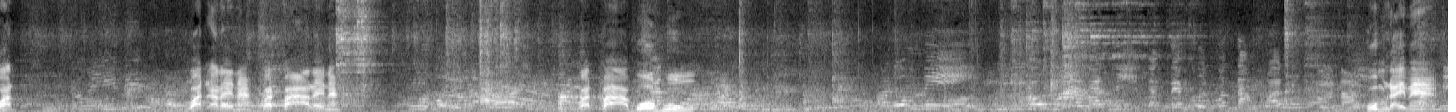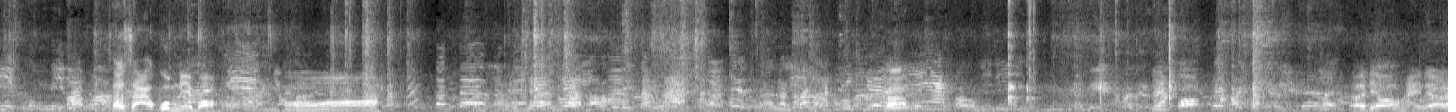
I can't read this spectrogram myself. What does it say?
วัดวัดอะไรนะ วัดป่าอะไรนะ วัดป่าบัวหุงกุ้มนี่เอามาวันนี้ตั้งแต่เพิ่นมาตั้งวันกุ้มไหนแม่นี่กุ้มนี่แหละว่าสาวๆกุ้มนี่บอกแม่อ๋อตั้งแต่ตั้งแต่เดือนเราเลยตั้งหาค่ะครับ ยังเกาะเออเดี๋ยวเอาให้เด้อ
